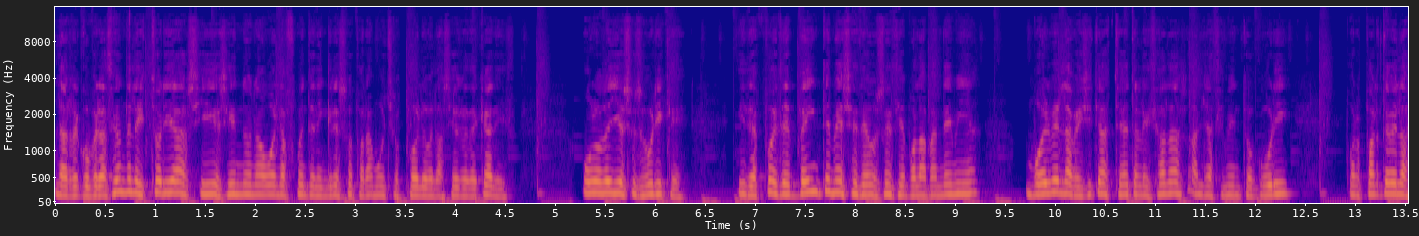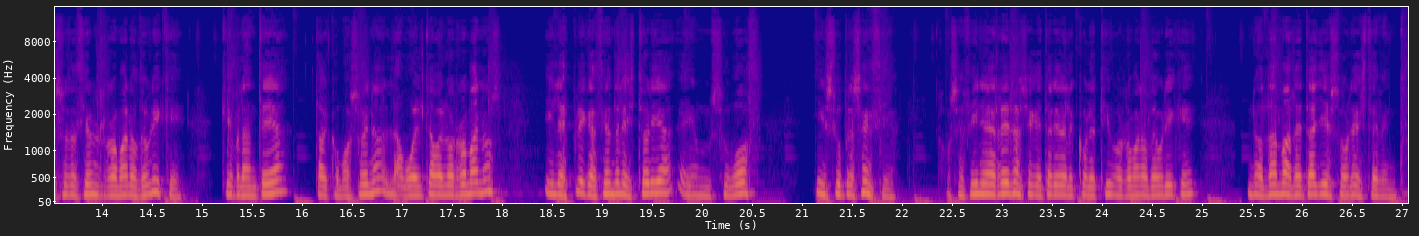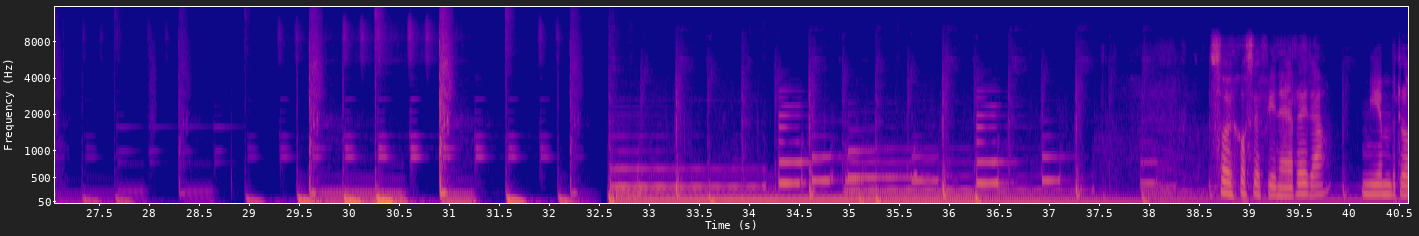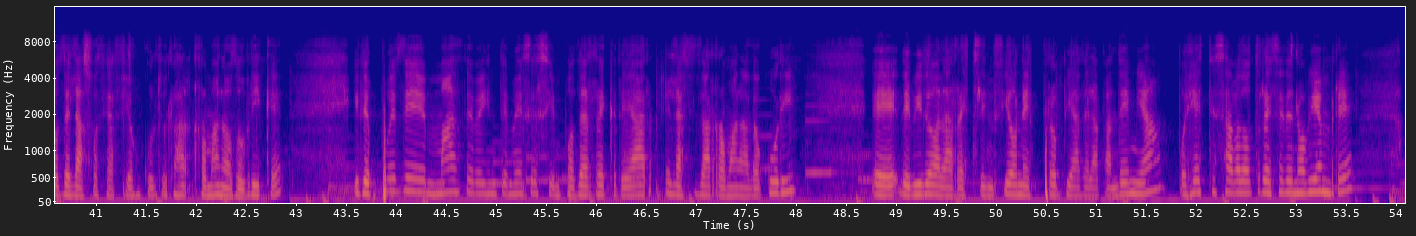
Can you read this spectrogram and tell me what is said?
La recuperación de la historia sigue siendo una buena fuente de ingresos para muchos pueblos de la Sierra de Cádiz. Uno de ellos es Urique, y después de 20 meses de ausencia por la pandemia, vuelven las visitas teatralizadas al yacimiento Curi por parte de la Asociación Romanos de Urique, que plantea, tal como suena, la vuelta de los romanos y la explicación de la historia en su voz y su presencia. Josefina Herrera, secretaria del colectivo Romanos de Urique, nos da más detalles sobre este evento. Soy Josefina Herrera, miembro de la Asociación Cultural Romano de Ubrique, y después de más de 20 meses sin poder recrear en la ciudad romana de Ocuri, eh, debido a las restricciones propias de la pandemia, pues este sábado 13 de noviembre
